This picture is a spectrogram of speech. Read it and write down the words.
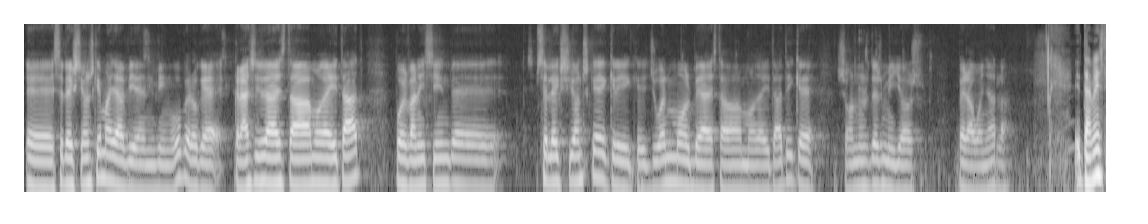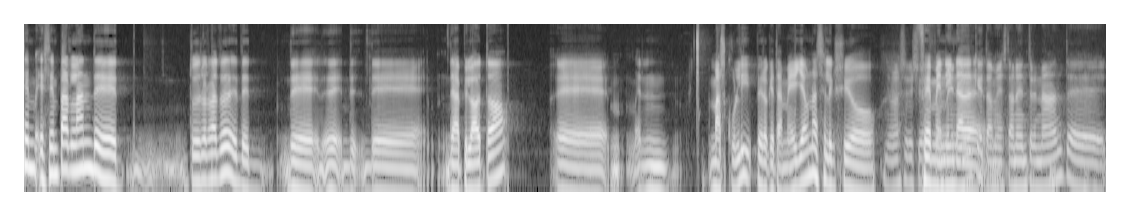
eh, seleccions que mai havien vingut, però que gràcies a aquesta modalitat pues, van eixint de seleccions que, que, que juguen molt bé a aquesta modalitat i que són uns dels millors per a guanyar-la. Eh, També estem, estem parlant de tot el rato de, de, de, de, de, de, la pilota eh, masculí, però que també hi ha una selecció Hi ha una selecció femenina femení de- que també estan entrenant, eh,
